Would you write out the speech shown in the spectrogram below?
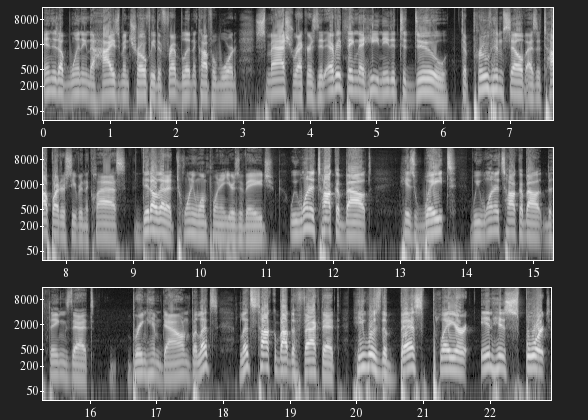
ended up winning the Heisman Trophy, the Fred Biletnikoff Award, smashed records, did everything that he needed to do to prove himself as a top wide receiver in the class. Did all that at 21.8 years of age. We want to talk about his weight. We want to talk about the things that bring him down, but let's let's talk about the fact that he was the best player in his sport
